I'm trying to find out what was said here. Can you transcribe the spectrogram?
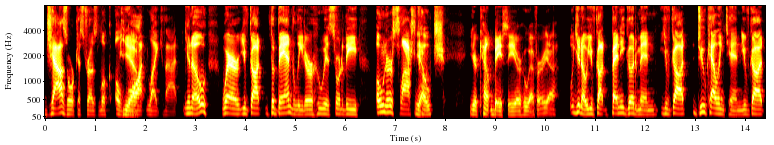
jazz orchestras look a Yeah. lot like that, you know, where you've got the band leader who is sort of the owner slash Yeah. coach. Your Count Basie or whoever, yeah. You know, you've got Benny Goodman, you've got Duke Ellington, you've got,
